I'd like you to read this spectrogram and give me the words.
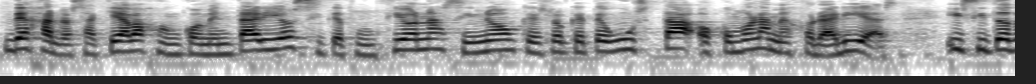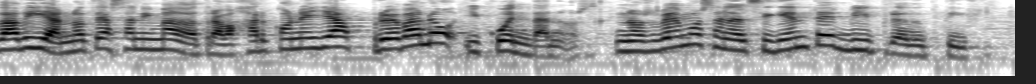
Déjanos aquí abajo en comentarios si te funciona, si no, qué es lo que te gusta o cómo la mejorarías. Y si todavía no te has animado a trabajar con ella, pruébalo y cuéntanos. Nos vemos en el siguiente Be Productive.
